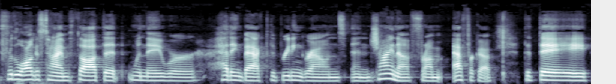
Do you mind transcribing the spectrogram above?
for the longest time thought that when they were heading back to the breeding grounds in China from Africa, that they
